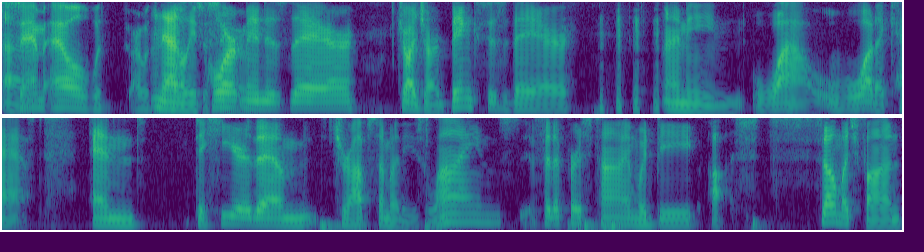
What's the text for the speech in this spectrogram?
Uh, Sam L would I would Natalie love to see. Portman is there. Jar Jar Binks is there. I mean, wow, what a cast. And to hear them drop some of these lines for the first time would be uh, so much fun.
